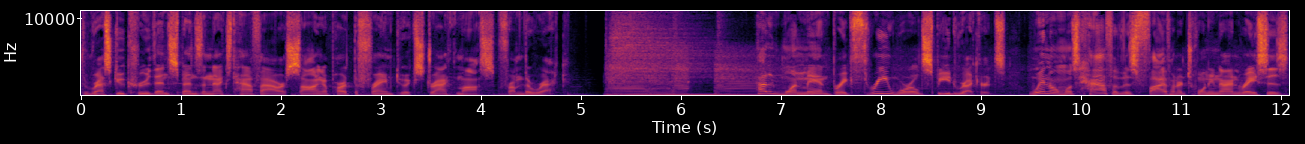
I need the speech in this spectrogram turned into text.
The rescue crew then spends the next half hour sawing apart the frame to extract Moss from the wreck. How did one man break three world speed records, win almost half of his 529 races,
